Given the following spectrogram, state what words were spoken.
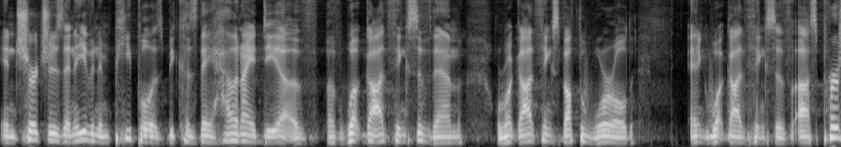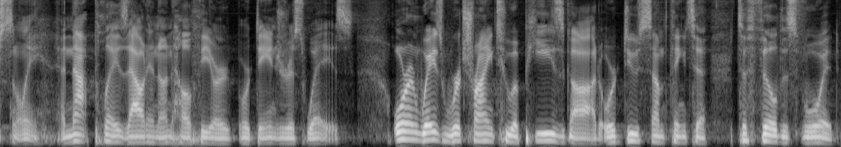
in churches and even in people is because they have an idea of of what God thinks of them or what God thinks about the world, and what God thinks of us personally. And that plays out in unhealthy or, or dangerous ways, or in ways we're trying to appease God or do something to, to fill this void.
